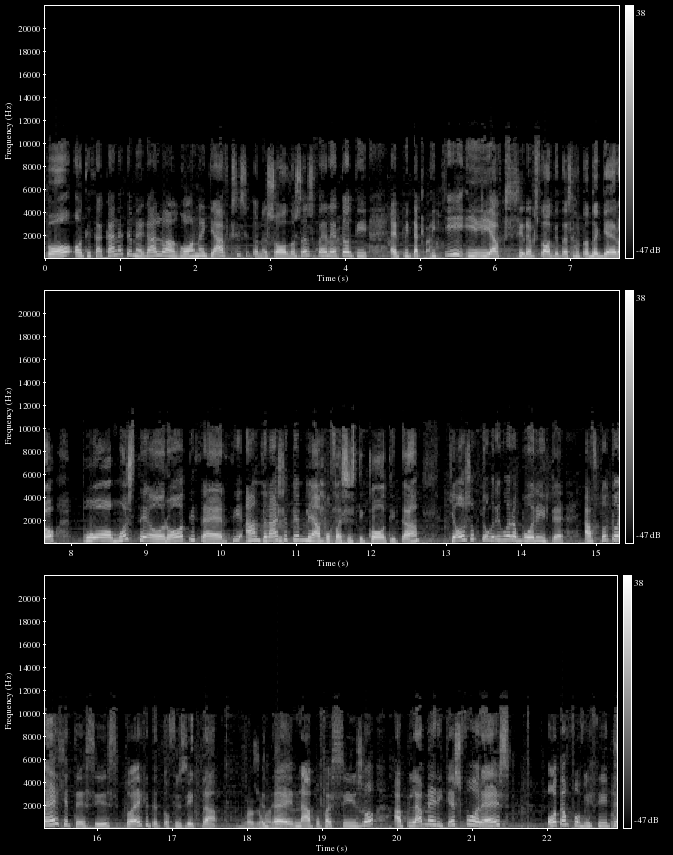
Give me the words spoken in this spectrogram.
πω ότι θα κάνετε μεγάλο αγώνα για αύξηση των εσόδων σας. Φαίνεται ότι επιτακτική η αύξηση ρευστότητας σε αυτόν τον καιρό, που όμως θεωρώ ότι θα έρθει αν δράσετε με αποφασιστικότητα και όσο πιο γρήγορα μπορείτε. Αυτό το έχετε εσείς, το έχετε το φυσικά ε, να αποφασίζω, απλά μερικές φορές όταν φοβηθείτε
